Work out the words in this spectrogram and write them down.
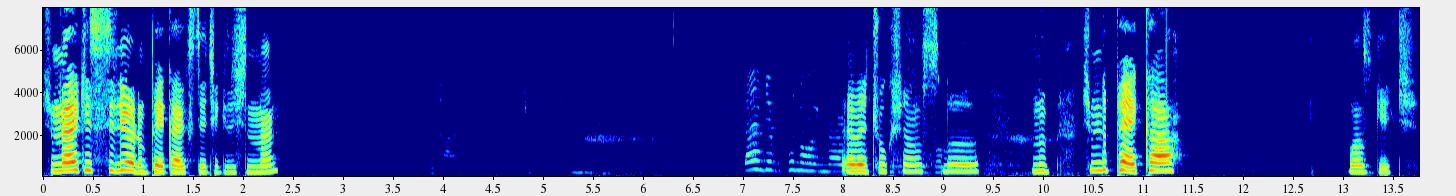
Şimdi herkes siliyorum PKX'de çekilişinden. Evet çok şanslı. Şimdi PK. Vazgeç.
